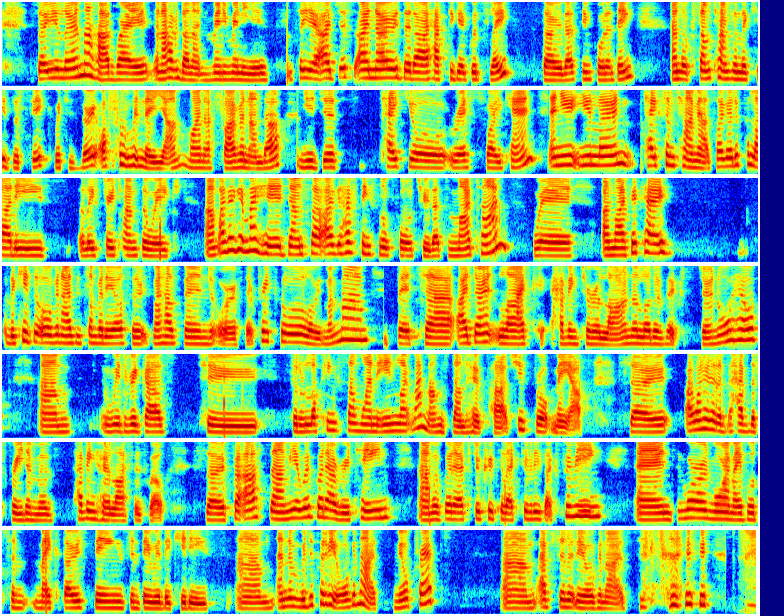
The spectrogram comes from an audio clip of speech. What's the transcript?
So you learn the hard way. And I haven't done that in many, many years. So yeah, I just, I know that I have to get good sleep. So that's the important thing. And look, sometimes when the kids are sick, which is very often when they're young, mine are five and under, you just take your rests while you can. And you you learn take some time out. So i go to pilates at least three times a week. Um, i go get my hair done. So i have things to look forward to. That's my time where i'm like okay the kids are organized with somebody else whether it's my husband or if they're preschool or with my mum. But uh, i don't like having to rely on a lot of external help um, with regards to sort of locking someone in. Like my mum's done her part, she's brought me up. So I want her to have the freedom of having her life as well. So for us, um, yeah, we've got our routine. Um, we've got our extracurricular activities like swimming, and more and more I'm able to make those things and be with the kiddies. Um, and then we just got to be organized. Meal preps, um, absolutely organized.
